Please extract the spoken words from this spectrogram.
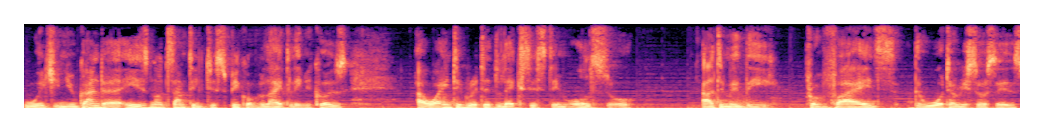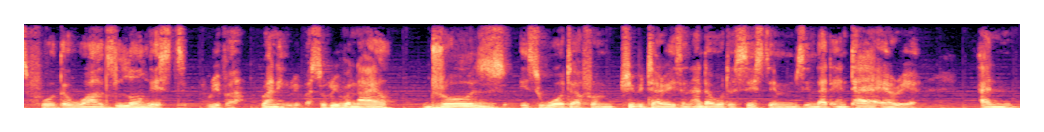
which in Uganda is not something to speak of lightly because our integrated lake system also ultimately provides the water resources for the world's longest river, running river. So, River Nile draws its water from tributaries and underwater systems in that entire area. And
